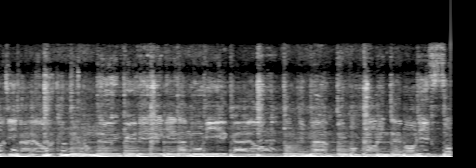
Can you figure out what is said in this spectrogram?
그러지 마요. 없는 그대에게 난 무리일까요? 텅빈 맘은 공터인데 머릿속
